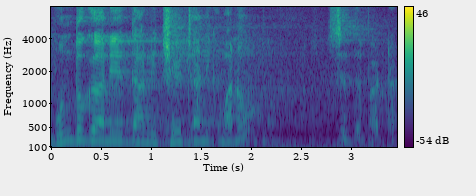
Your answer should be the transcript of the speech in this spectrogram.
ముందుగానే దాన్ని చేయటానికి మనం సిద్ధపడ్డాం.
